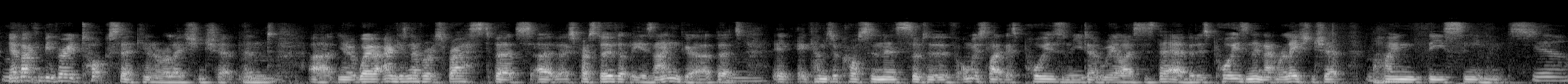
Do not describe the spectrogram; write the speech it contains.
you know, that can be very toxic in a relationship, and uh, you know where anger is never expressed, but uh, expressed overtly as anger, but it, it comes across in this sort of almost like this poison you don't realise is there, but is poisoning that relationship behind these scenes. Yeah.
